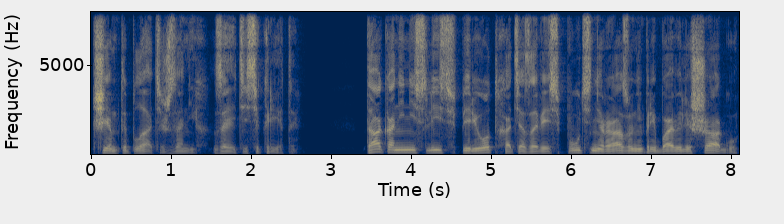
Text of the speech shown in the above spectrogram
Чем ты платишь за них, за эти секреты?» Так они неслись вперед, хотя за весь путь ни разу не прибавили шагу,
